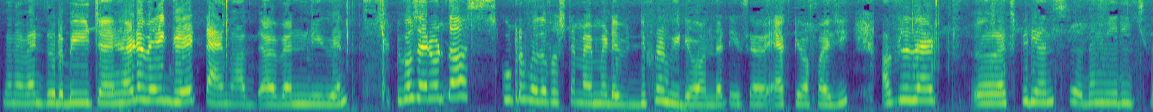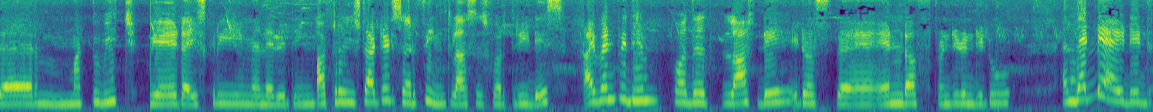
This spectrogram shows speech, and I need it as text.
Then I went to the beach. I had a very great time there when we went because I rode the scooter for the first time. I made a different video on that. It's a Activa 5G. After that uh, experience, uh, then we reached there Mattu beach. We ate ice cream and everything. After he started surfing classes for three days, I went with him for the last day. It was the end of 2022, and that day I did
